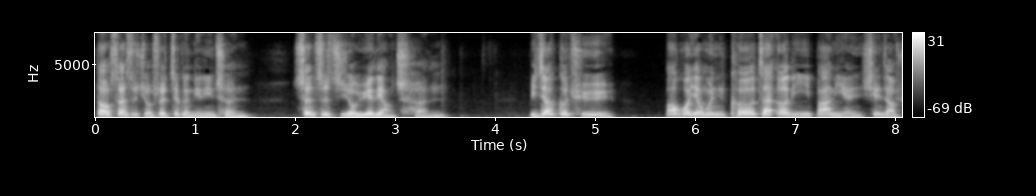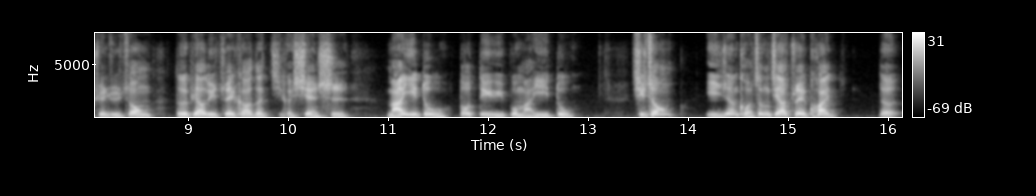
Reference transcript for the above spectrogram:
到三十九岁这个年龄层，甚至只有约两成。比较各区域，包括杨文科在二零一八年县长选举中得票率最高的几个县市，满意度都低于不满意度。其中以人口增加最快的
